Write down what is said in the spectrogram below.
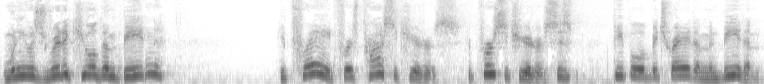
When he was ridiculed and beaten, he prayed for his prosecutors, his persecutors, his people who betrayed him and beat him.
